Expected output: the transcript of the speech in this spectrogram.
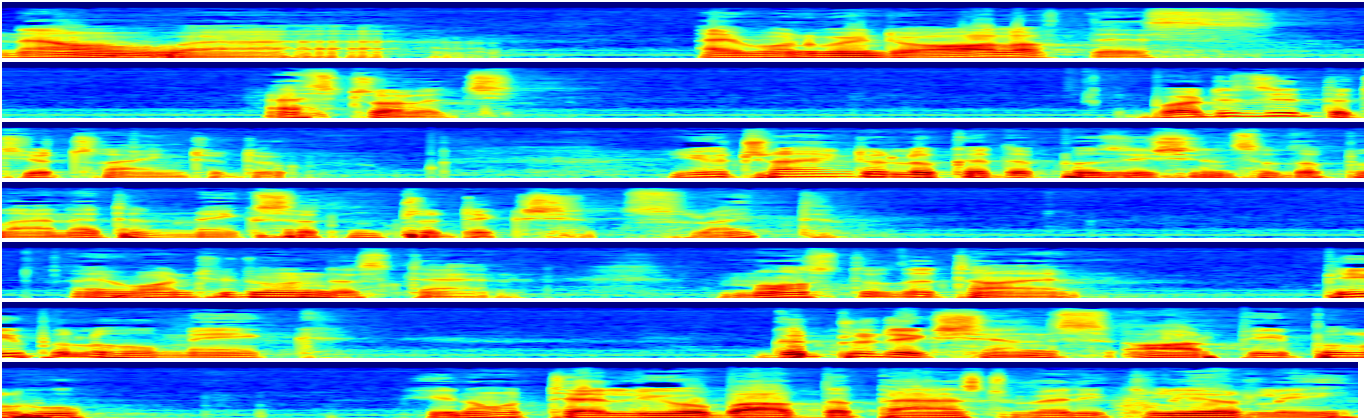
Now, uh, I won't go into all of this. Astrology. What is it that you're trying to do? You're trying to look at the positions of the planet and make certain predictions, right? I want you to understand, most of the time, people who make good predictions are people who, you know, tell you about the past very clearly,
